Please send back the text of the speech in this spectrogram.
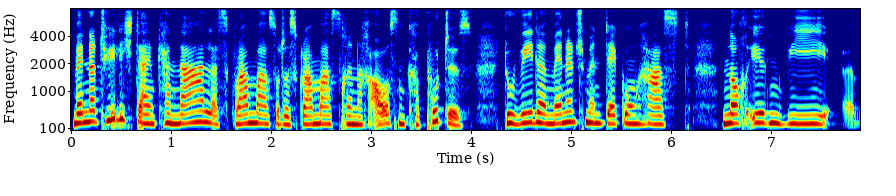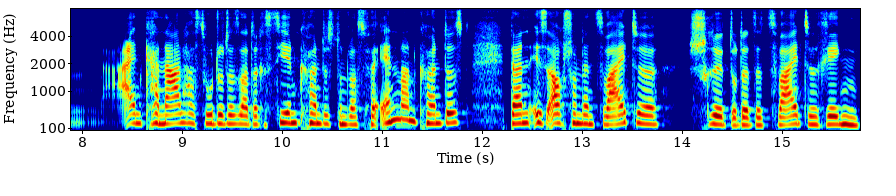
Wenn natürlich dein Kanal als Scrum Master oder Scrum Masterin nach außen kaputt ist, du weder Managementdeckung hast, noch irgendwie ähm, einen Kanal hast, wo du das adressieren könntest und was verändern könntest, dann ist auch schon der zweite Schritt oder der zweite Ring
